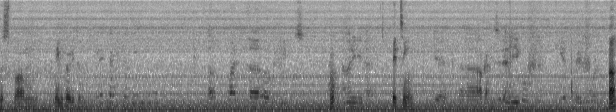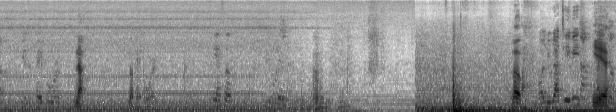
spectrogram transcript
This, um, maybe 32. You expecting some TV? Uh, right, uh, over Eagles. Huh? How many you have? 15. Yeah. Uh, Okay. Is it any Eagle? You get the paperwork? Huh? You get the paperwork? No. No paperwork. Yeah, so Mm-hmm. No. Oh, you got TVs? Yeah.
